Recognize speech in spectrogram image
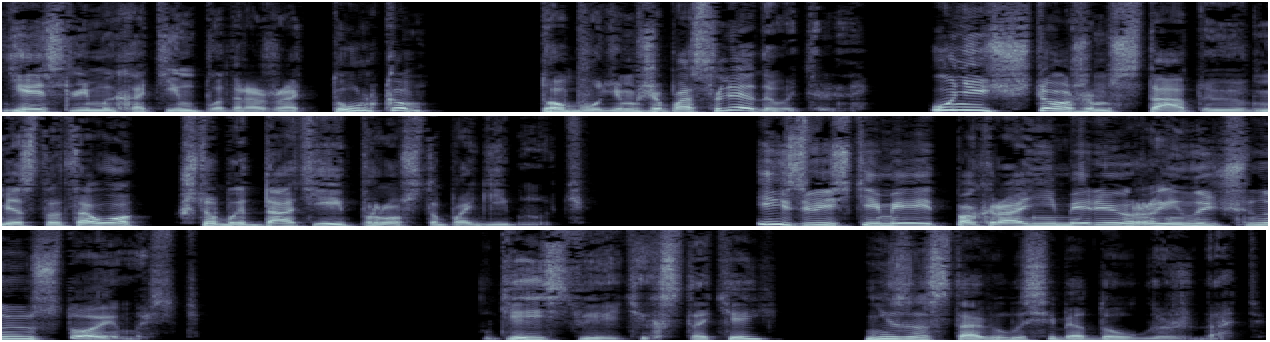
Если мы хотим подражать туркам, то будем же последовательны. Уничтожим статую вместо того, чтобы дать ей просто погибнуть. Известь имеет, по крайней мере, рыночную стоимость. Действие этих статей не заставило себя долго ждать.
